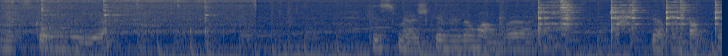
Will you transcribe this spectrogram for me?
मिक्स करून घेऊया. हे स्मॅश केलेलं वांगं आहे. ते आपण टाकतो.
